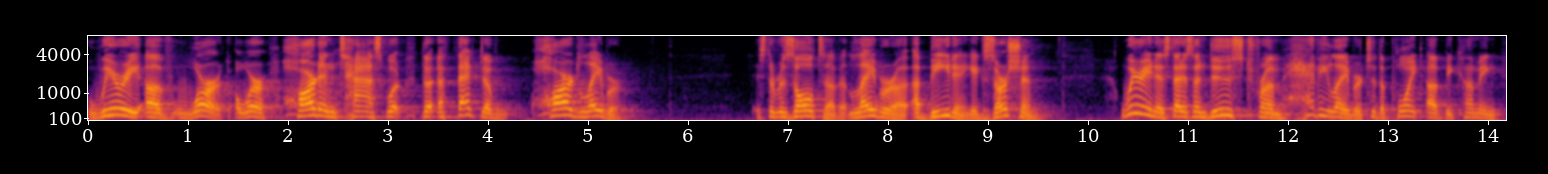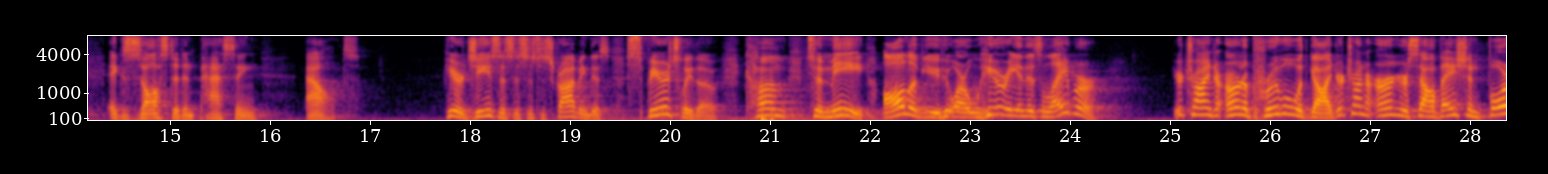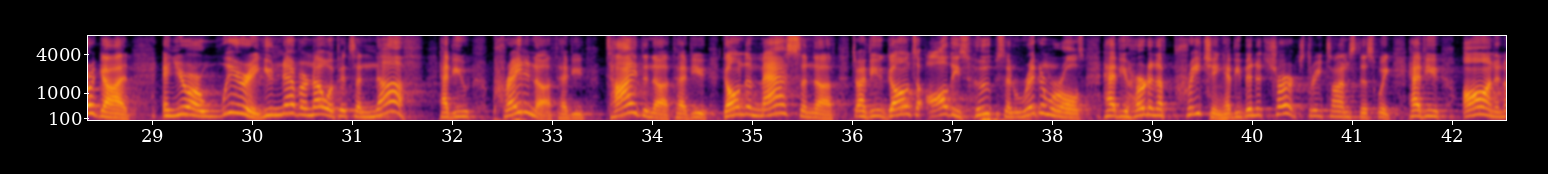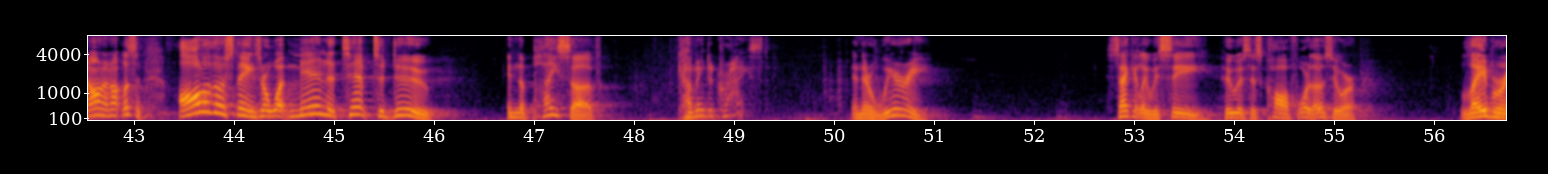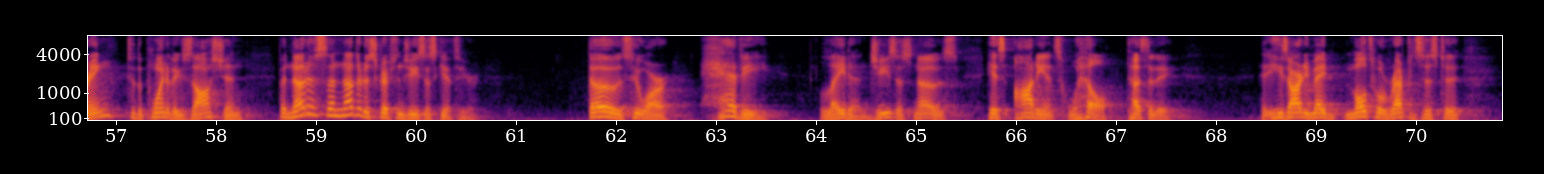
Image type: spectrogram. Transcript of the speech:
weary of work or hardened task, what the effect of hard labor. It's the result of it labor, a, beating, exertion. Weariness that is induced from heavy labor to the point of becoming exhausted and passing out. Here, Jesus is just describing this spiritually, though. Come to me, all of you who are weary in this labor. You're trying to earn approval with God. You're trying to earn your salvation for God, and you are weary. You never know if it's enough. Have you prayed enough? Have you tithed enough? Have you gone to Mass enough? Have you gone to all these hoops and rigmaroles? Have you heard enough preaching? Have you been to church three times this week? Have you on and on and on? Listen, all of those things are what men attempt to do in the place of coming to Christ. And they're weary. Secondly, we see who is this call for? Those who are laboring to the point of exhaustion. But notice another description Jesus gives here those who are heavy laden. Jesus knows his audience well, doesn't he? He's already made multiple references to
